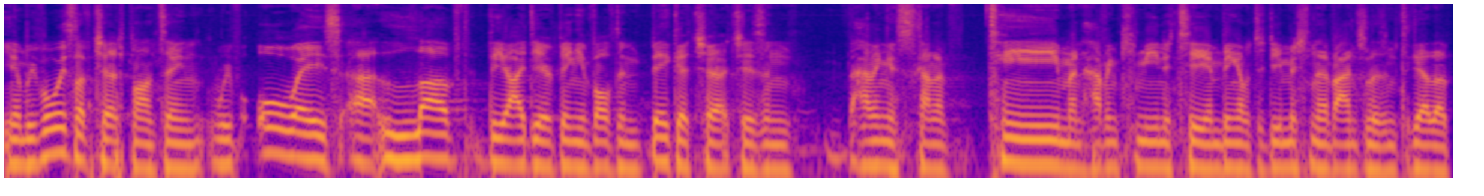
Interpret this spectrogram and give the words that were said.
you know, we've always loved church planting. We've always uh, loved the idea of being involved in bigger churches and having this kind of team and having community and being able to do mission evangelism together.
